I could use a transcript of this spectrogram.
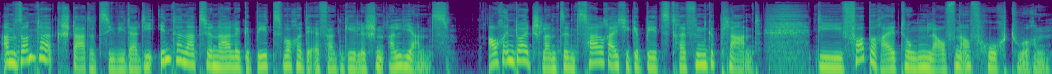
Am Sonntag startet sie wieder, die internationale Gebetswoche der Evangelischen Allianz. Auch in Deutschland sind zahlreiche Gebetstreffen geplant. Die Vorbereitungen laufen auf Hochtouren.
